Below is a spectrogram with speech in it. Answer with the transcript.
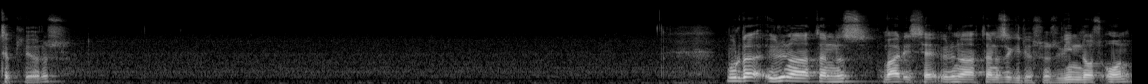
tıklıyoruz. Burada ürün anahtarınız var ise ürün anahtarınızı giriyorsunuz. Windows 10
